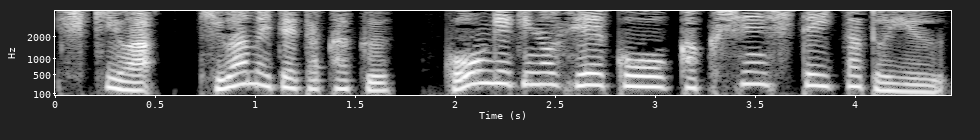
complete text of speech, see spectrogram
士気は極めて高く、攻撃の成功を確信していたという。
